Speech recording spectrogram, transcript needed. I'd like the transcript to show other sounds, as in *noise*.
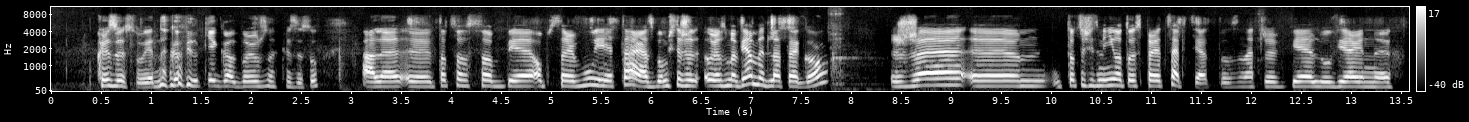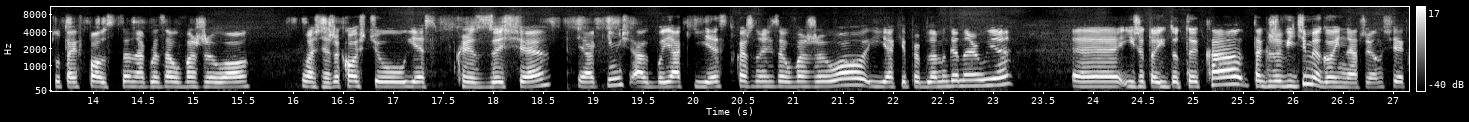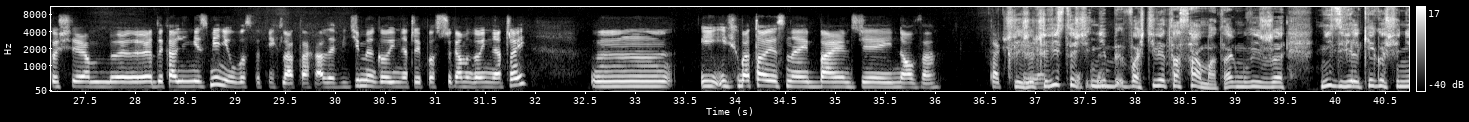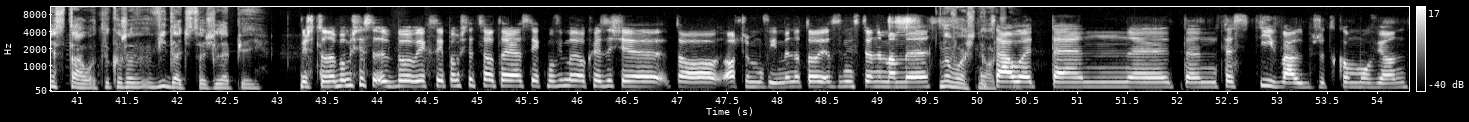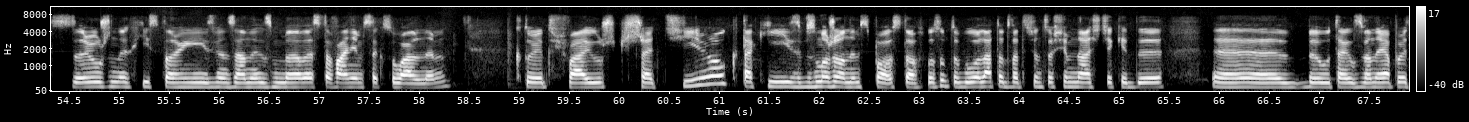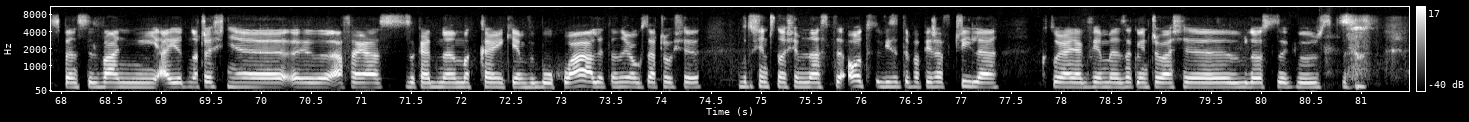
kryzysu, jednego *laughs* wielkiego albo różnych kryzysów, ale y, to, co sobie obserwuję teraz, bo myślę, że rozmawiamy dlatego, że to, co się zmieniło, to jest percepcja. To znaczy, wielu wiernych tutaj w Polsce nagle zauważyło właśnie, że Kościół jest w kryzysie jakimś, albo jaki jest, w każdym razie zauważyło i jakie problemy generuje i że to ich dotyka. Także widzimy go inaczej. On się jakoś radykalnie nie zmienił w ostatnich latach, ale widzimy go inaczej, postrzegamy go inaczej. Mm, I, i chyba to jest najbardziej nowe. Tak Czyli rzeczywistość niby właściwie ta sama, tak? Mówisz, że nic wielkiego się nie stało, tylko że widać coś lepiej. Wiesz co, no bo myślę, bo jak sobie pomyślę, co teraz, jak mówimy o kryzysie, to o czym mówimy, no to z jednej strony mamy no właśnie, cały ten, ten festiwal, brzydko mówiąc, różnych historii związanych z molestowaniem seksualnym, który trwa już trzeci rok, taki w wzmożonym sposób. To było lato 2018, kiedy E, był tak zwany raport z Pensylwanii, a jednocześnie e, afera z kardynałem McCarrickiem wybuchła, ale ten rok zaczął się 2018 od wizyty papieża w Chile, która jak wiemy zakończyła się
